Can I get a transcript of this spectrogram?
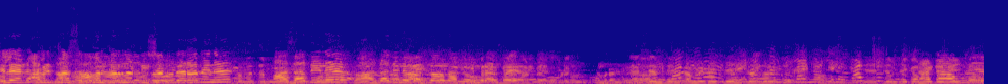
એટલે આવી રીતના સાવરકર ના ટી શર્ટ પહેરાવીને આઝાદી ને આઝાદી ને બદલાવ ના કરો. ઇમરાનભાઈ. એસએમસી કમિટી ચેન્જ કરી એસએમસી કમિટી નહીં ચાલે.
